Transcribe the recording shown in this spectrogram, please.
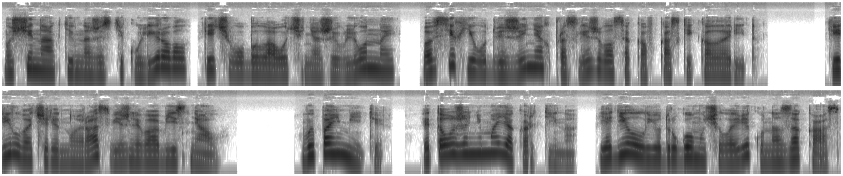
Мужчина активно жестикулировал, речь его была очень оживленной, во всех его движениях прослеживался кавказский колорит. Кирилл в очередной раз вежливо объяснял. «Вы поймите, это уже не моя картина. Я делал ее другому человеку на заказ.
